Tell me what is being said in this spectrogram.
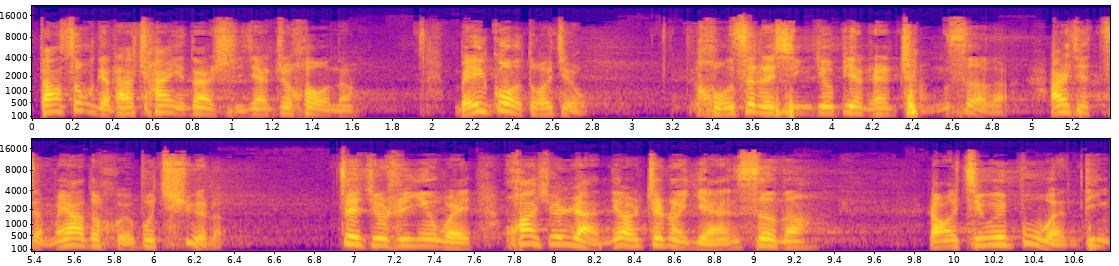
当送给她穿一段时间之后呢，没过多久。红色的心就变成橙色了，而且怎么样都回不去了。这就是因为化学染料这种颜色呢，然后极为不稳定，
